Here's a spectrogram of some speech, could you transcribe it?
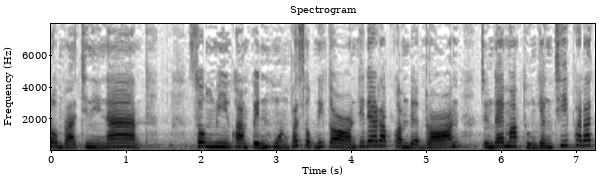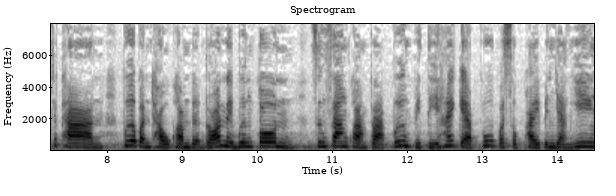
รมราชินีนาถทรงมีความเป็นห่วงพระสงฆ์นิกรที่ได้รับความเดือดร้อน จึงได้มอบถุงยังชีพพระราชทาน เพื่อบรรเทาความเดือดร้อนในเบื้องต้น ซึ่งสร้างความปราบปลื้มปิติให้แก่ผู้ประสบภัยเป็นอย่างยิ่ง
